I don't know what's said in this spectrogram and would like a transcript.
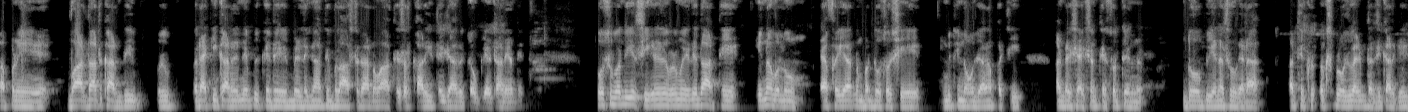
ਆਪਣੇ ਵਾਰਦਾਤ ਕਰਨ ਦੀ ਰੈਕੀ ਕਰ ਰਹੇ ਨੇ ਵੀ ਕਿਤੇ ਬਿਲਡਿੰਗਾਂ ਤੇ ਬਲਾਸਟ ਕਰਨ ਵਾਸਤੇ ਸਰਕਾਰੀ ਤੇ ਜਾਂ ਫਿਰ ਚੌਕੀਆਂ ਥਾਣਿਆਂ ਤੇ। ਉਸ ਸੰਬੰਧੀ ਸਿਗਨਲ ਇਨਫੋਰਮੇਸ਼ਨ ਦੇ ਆਧਾਰ ਤੇ ਇਹਨਾਂ ਵੱਲੋਂ ਐਫ ਆਈ ਆਰ ਨੰਬਰ 206 ਮਿਤੀ 9/11/25 ਅੰਡਰ ਸੈਕਸ਼ਨ 303 ਦੋ ਬੀਐਨਐਸ ਵਗੈਰਾ ਅਤੇ ਐਕਸਪਲੋਸਿਵ ਐਕਟ ਦਰਜ ਕਰਕੇ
